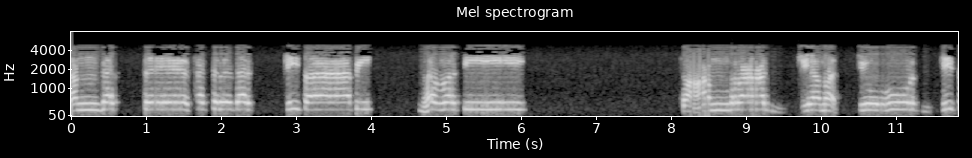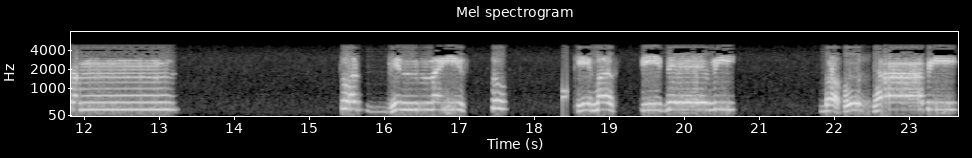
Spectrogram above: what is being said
सन्दत्ते सकृदर्चितापि भवति। साम्राज्यमत्यूर्जितम्। त्वद्भिन्नैस्तु किमस्ति देवि? बहुधापि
